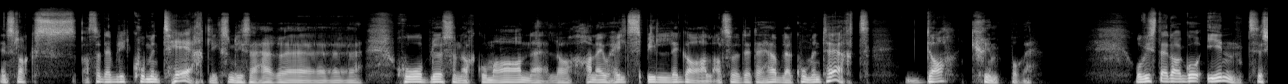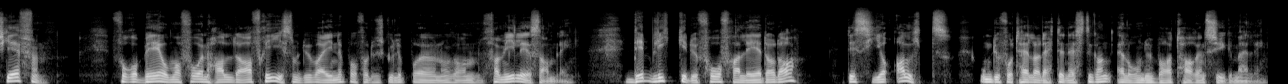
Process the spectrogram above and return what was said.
en, slags Altså, det er blitt kommentert, liksom, disse her uh, håpløse narkomane, eller han er jo helt spillegal, altså dette her blir kommentert. Da krymper det. Og hvis jeg da går inn til sjefen for å be om å få en halv dag fri, som du var inne på, for du skulle på noen sånn familiesamling. Det blikket du får fra leder da, det sier alt om du forteller dette neste gang, eller om du bare tar en sykemelding.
